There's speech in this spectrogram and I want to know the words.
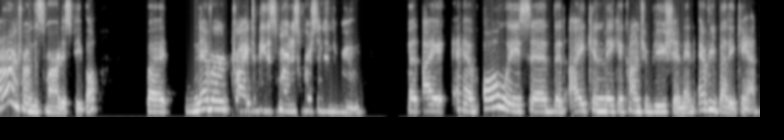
learn from the smartest people, but never tried to be the smartest person in the room but I have always said that I can make a contribution and everybody can.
